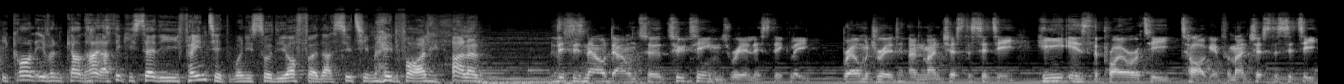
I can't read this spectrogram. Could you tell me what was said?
he can't even count. I think he said he fainted when he saw the offer that City made for Ali Haaland. This is now down to two teams realistically. Real Madrid and Manchester City. He is the priority target for Manchester City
